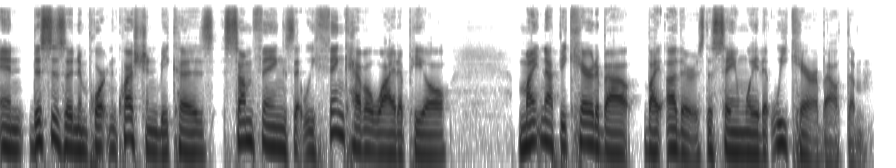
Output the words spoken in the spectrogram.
And this is an important question because some things that we think have a wide appeal might not be cared about by others the same way that we care about them.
